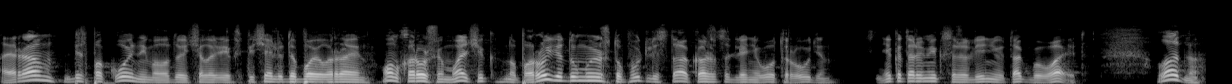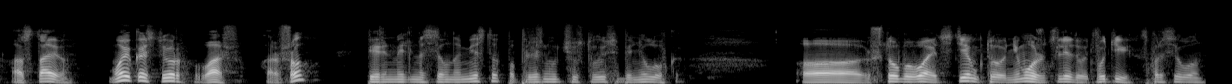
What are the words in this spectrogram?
«Айрам – беспокойный молодой человек», – с печалью добавил Райан. «Он хороший мальчик, но порой я думаю, что путь листа окажется для него труден. С некоторыми, к сожалению, так бывает. Ладно, оставим. Мой костер ваш, хорошо?» Перин медленно сел на место, по-прежнему чувствуя себя неловко. «А что бывает с тем, кто не может следовать пути?» – спросил он.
